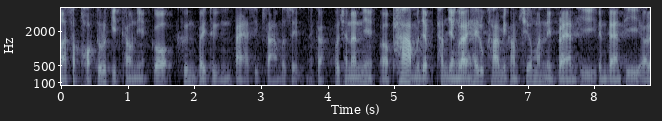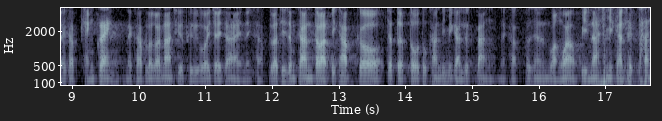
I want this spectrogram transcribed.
มาซัพพอร์ตธุรกิจเขาเนี่ยก็ขึ้นไปถึง 83%นะครับ เพราะฉะนั้นเนี่ยภาพมันจะทำอย่างไรให้ลูกค้ามีความเชื่อมั่นในแบรนด์ที่เป็นแบรนด์ที่อะไรครับแข็งแกร่งนะครับแล้วก็น่าเชื่อถือไว้ใจได้นะครับ แล้วที่สำคัญตลาดพิกอัพก็จะเติบโตทุกครั้งที่มีการเลือกตั้งนะครับ เพราะฉะนั้นหวังว่าปีหน้าจะมีการเลือกตั้ง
